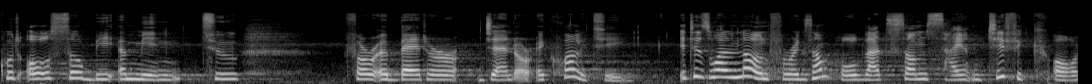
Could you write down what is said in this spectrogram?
could also be a mean to, for a better gender equality. It is well known, for example, that some scientific or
